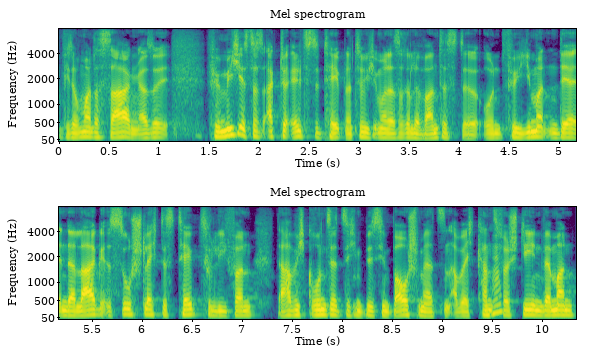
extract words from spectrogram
wie soll man das sagen? Also für mich ist das aktuellste Tape natürlich immer das relevanteste. Und für jemanden, der in der Lage ist, so schlechtes Tape zu liefern, da habe ich grundsätzlich ein bisschen Bauchschmerzen. Aber ich kann es Mhm. verstehen, wenn man,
